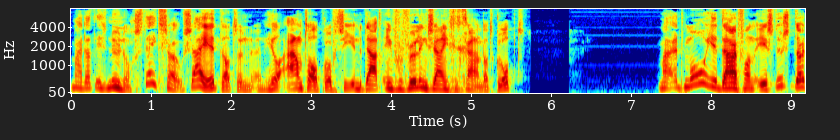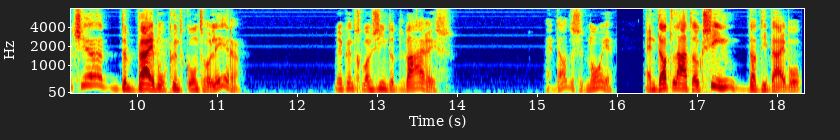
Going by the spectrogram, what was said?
Maar dat is nu nog steeds zo. Zij het dat een, een heel aantal profetieën inderdaad in vervulling zijn gegaan, dat klopt. Maar het mooie daarvan is dus dat je de Bijbel kunt controleren. Je kunt gewoon zien dat het waar is. En dat is het mooie. En dat laat ook zien dat die Bijbel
